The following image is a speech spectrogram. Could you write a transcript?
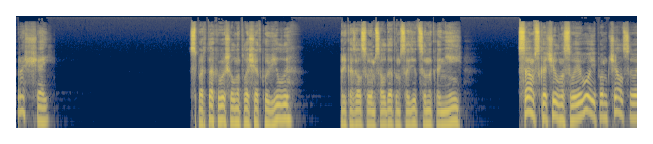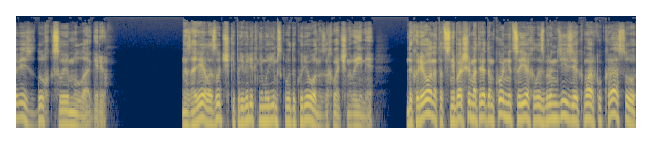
Прощай. Спартак вышел на площадку виллы, приказал своим солдатам садиться на коней, сам вскочил на своего и помчался во весь дух к своему лагерю. На заре лазутчики привели к нему римского докуриона, захваченного ими. Докурион этот с небольшим отрядом конницы ехал из Брундизия к Марку Красу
